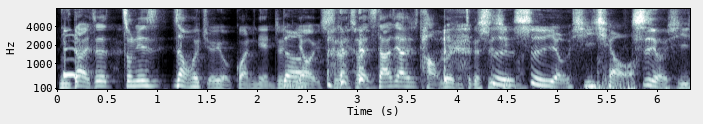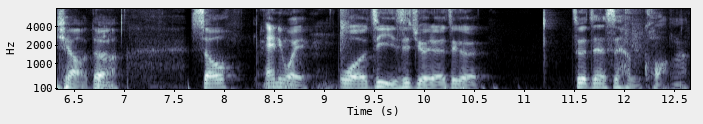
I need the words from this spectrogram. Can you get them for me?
你到底这中间是让我会觉得有关联，就是你要示范出来，是大家要去讨论这个事情，是有蹊跷，是有蹊跷，对吧？So anyway，我自己是觉得这个这个真的是很狂啊，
